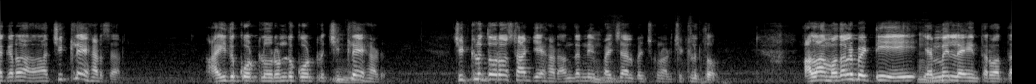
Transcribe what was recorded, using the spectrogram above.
దగ్గర చిట్లేసాడు సార్. ఐదు కోట్లు రెండు కోట్లు చిట్లేసాడు చిట్లతో స్టార్ట్ చేశాడు. అందరినీ పైసలు పెంచుకున్నాడు చిట్లతో. అలా మొదలుపెట్టి ఎమ్మెల్యే అయిన తర్వాత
